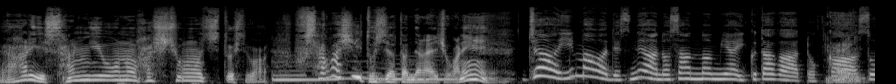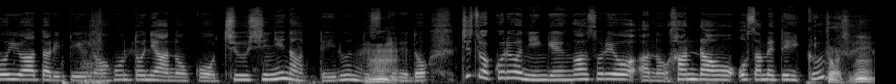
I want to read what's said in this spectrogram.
え、やはり産業の発祥の地としては、ふさわしい土地だったんじゃないでしょうかね。じゃあ今はですね、あの三宮生田川とか、はい、そういうあたりっていうのは本当にあの、こう、中心になっているんですけれど、うん、実はこれは人間がそれを、あの、反乱を収めていく。そうですね。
